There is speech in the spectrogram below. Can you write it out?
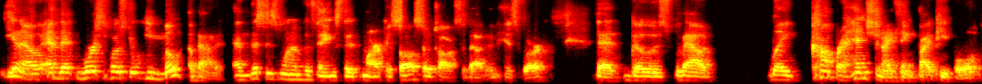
you know and that we're supposed to emote about it. And this is one of the things that marcus also talks about in his work that goes without like comprehension i think by people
